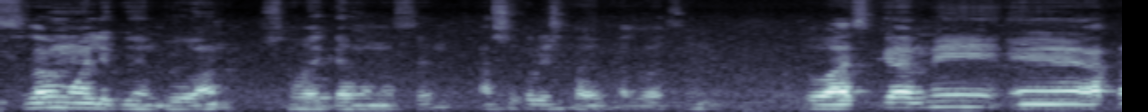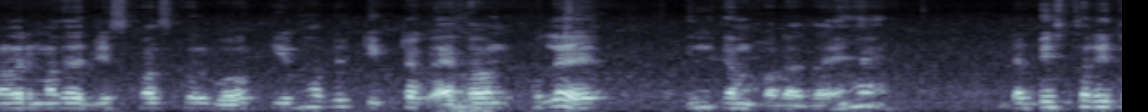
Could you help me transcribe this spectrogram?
আসসালামু আলাইকুম এভরিওয়ান সবাই কেমন আছেন? আশা করি সবাই ভালো আছেন। তো আজকে আমি আপনাদের মাঝে ডিসকাস করব কীভাবে টিকটক অ্যাকাউন্ট খুলে ইনকাম করা যায় হ্যাঁ? এটা বিস্তারিত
